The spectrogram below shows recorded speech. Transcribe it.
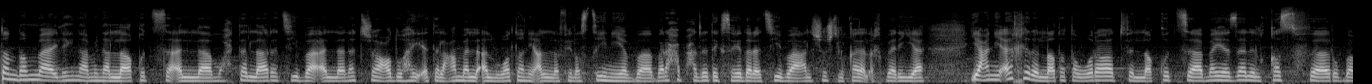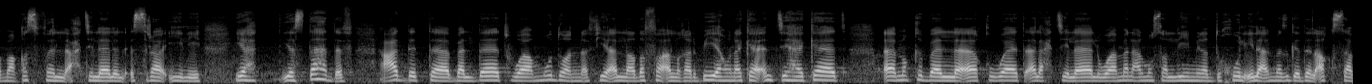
تنضم إلينا من القدس المحتلة رتيبة النتشة عضو هيئة العمل الوطني الفلسطيني. برحب حضرتك سيدة رتيبة على شاشة القناة الإخبارية. يعني آخر التطورات في القدس ما يزال القصف ربما قصف الاحتلال الإسرائيلي يستهدف عدة بلدات ومدن في الضفة الغربية. هناك انتهاكات من قبل قوات الاحتلال ومنع المصلين من الدخول إلى المسجد الأقصى.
